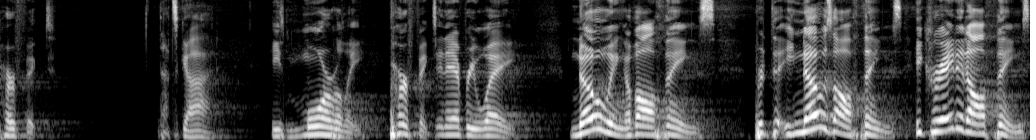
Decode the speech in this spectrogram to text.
perfect. That's God. He's morally perfect in every way, knowing of all things, he knows all things. He created all things.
